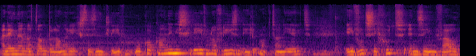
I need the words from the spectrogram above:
En ik denk dat dat het belangrijkste is in het leven. Ook al kan hij niet schrijven of lezen, eigenlijk maakt dat niet uit. Hij voelt zich goed in zijn vel.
